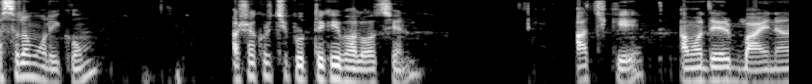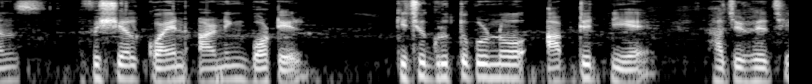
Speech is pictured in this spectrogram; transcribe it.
আসসালামু আলাইকুম। আশা করছি প্রত্যেকেই ভালো আছেন। আজকে আমাদের বাইন্যান্স অফিসিয়াল কয়েন আর্নিং বটের কিছু গুরুত্বপূর্ণ আপডেট নিয়ে হাজির হয়েছি।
